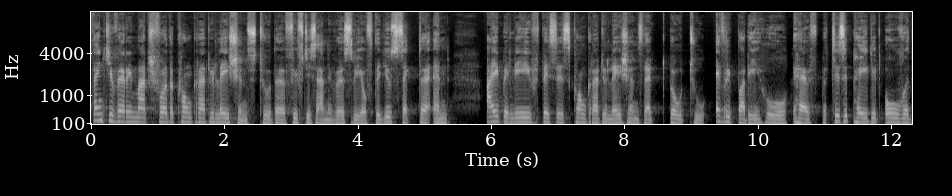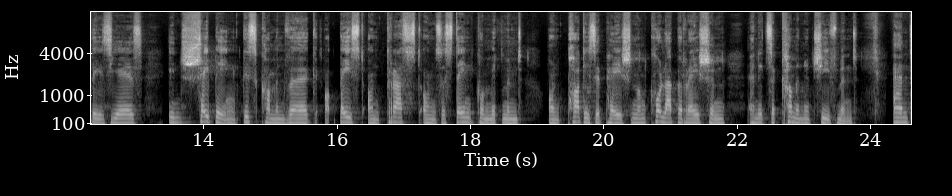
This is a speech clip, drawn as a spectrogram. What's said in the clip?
thank you very much for the congratulations to the 50th anniversary of the youth sector. And I believe this is congratulations that go to everybody who have participated over these years in shaping this common work based on trust, on sustained commitment, on participation, on collaboration, and it's a common achievement. And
